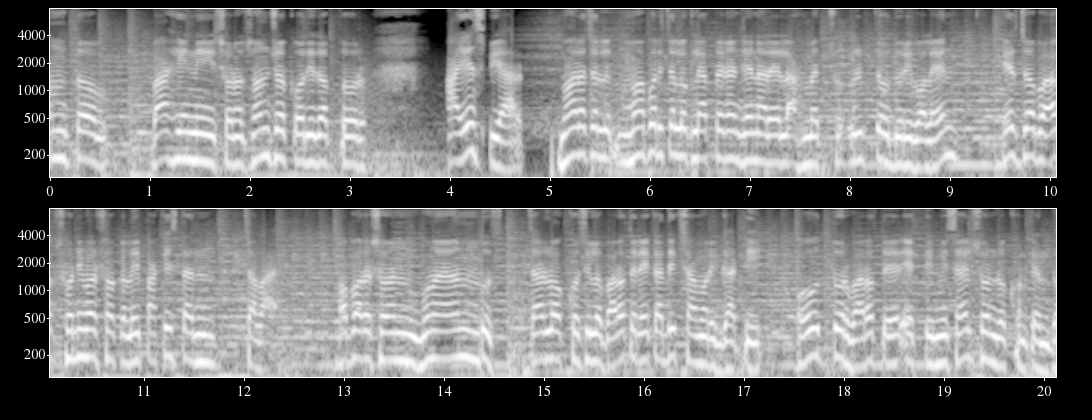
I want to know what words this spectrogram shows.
অন্তঃবাহিনী সংসক অধিদপ্তর আইএসপিআর। মহাপরিচালক লেফটেন্যান্ট জেনারেল আহমেদ চৌধুরী বলেন এর জবাব শনিবার সকালে পাকিস্তান চালায়। অপারেশন বুনায়ন যার লক্ষ্য ছিল ভারতের একাধিক সামরিক ঘাঁটি ও উত্তর ভারতের একটি মিসাইল সংরক্ষণ কেন্দ্র।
